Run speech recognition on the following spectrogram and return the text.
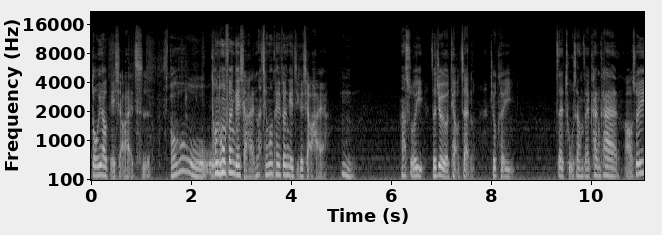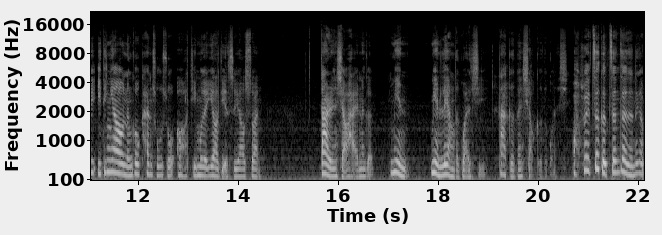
都要给小孩吃，哦，通通分给小孩，那请问可以分给几个小孩啊？嗯，那所以这就有挑战了，就可以。在图上再看看啊，所以一定要能够看出说哦，题目的要点是要算大人小孩那个面面量的关系，大格跟小格的关系哦。所以这个真正的那个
